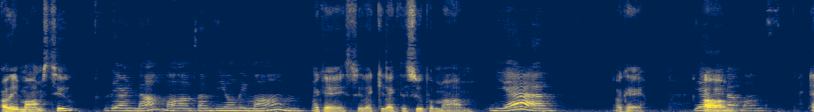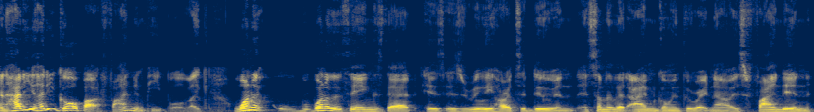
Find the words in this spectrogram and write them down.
Are they moms too? They're not moms. I'm the only mom. Okay, so like you like the super mom. Yeah. Okay. Yeah, um, they're not moms. And how do you how do you go about finding people? Like one of one of the things that is is really hard to do, and it's something that I'm going through right now, is finding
